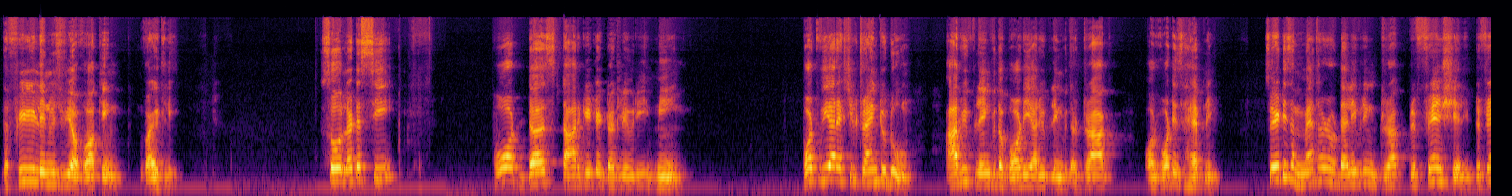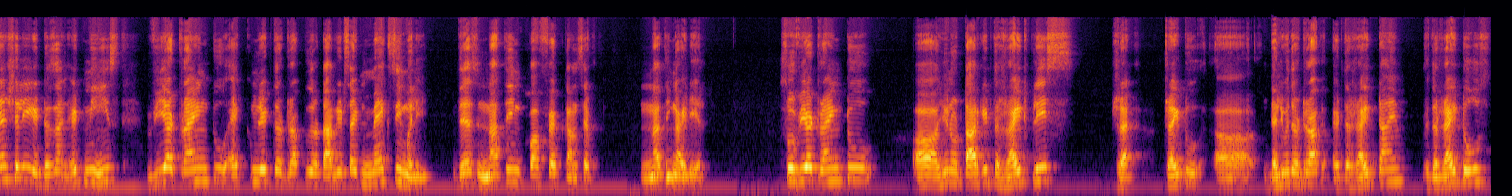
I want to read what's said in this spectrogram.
the field in which we are working widely. So let us see what does targeted drug delivery mean? What we are actually trying to do? Are we playing with the body? Are we playing with the drug? Or what is happening? So it is a method of delivering drug preferentially. Preferentially, it doesn't, it means we are trying to accumulate the drug to the target site maximally. There's nothing perfect concept, nothing ideal. So we are trying to, uh, you know, target the right place, try to uh, deliver the drug at the right time with the right dose,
